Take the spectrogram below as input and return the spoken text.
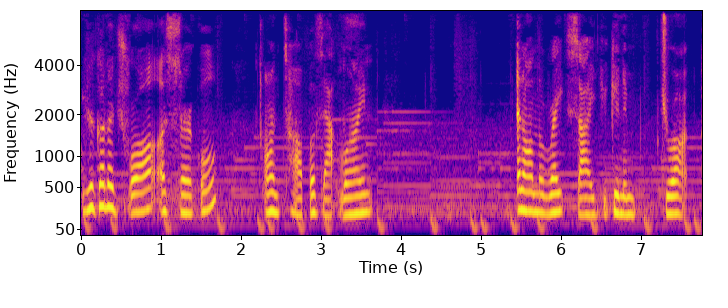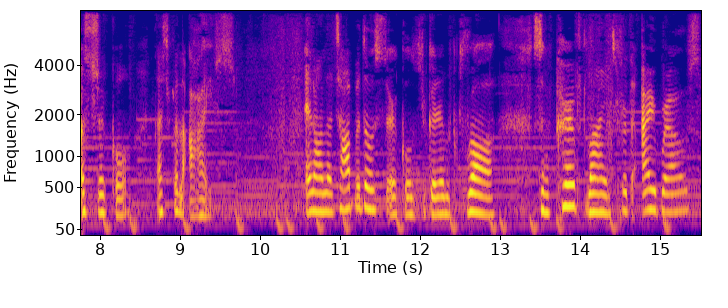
you're gonna draw a circle on top of that line. And on the right side, you're gonna draw a circle. That's for the eyes. And on the top of those circles, you're gonna draw some curved lines for the eyebrows.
